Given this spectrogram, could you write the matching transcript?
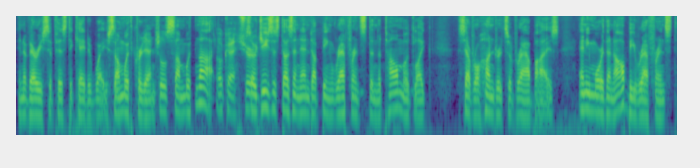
in a very sophisticated way, some with credentials, some with not. Okay. Sure. So Jesus doesn't end up being referenced in the Talmud like several hundreds of rabbis any more than I'll be referenced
